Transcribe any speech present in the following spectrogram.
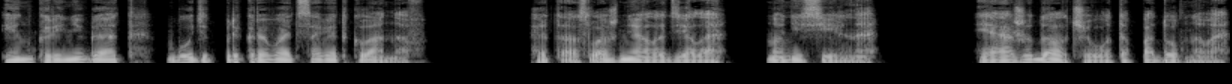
Инкренегат, будет прикрывать совет кланов. Это осложняло дело, но не сильно. Я ожидал чего-то подобного.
